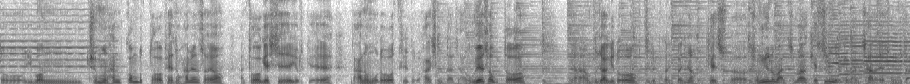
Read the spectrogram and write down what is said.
또 이번 주문 한 건부터 배송하면서요 한 두어 개씩 이렇게 나눔으로 드리도록 하겠습니다. 자 위에서부터 그냥 무작위로 드릴 거니까요. 개수 어, 종류는 많지만 개수는 그렇게 많지 않아요 종류당.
